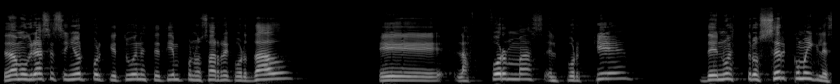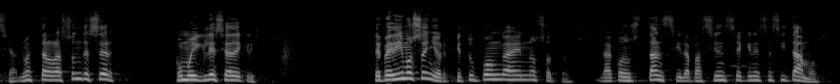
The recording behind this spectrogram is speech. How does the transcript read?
Te damos gracias, Señor, porque tú en este tiempo nos has recordado eh, las formas, el porqué de nuestro ser como iglesia, nuestra razón de ser como iglesia de Cristo. Te pedimos, Señor, que tú pongas en nosotros la constancia y la paciencia que necesitamos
